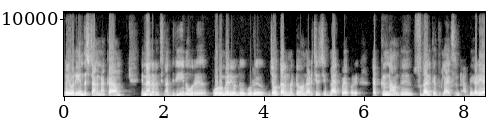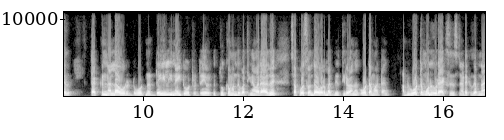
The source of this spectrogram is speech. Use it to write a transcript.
டிரைவர் ஏந்திச்சிட்டாங்கனாக்கா என்ன நடந்துச்சுன்னா திடீர்னு ஒரு போர்வை மாரி வந்து ஒரு ஜவுத்தால் மட்டும் வந்து அடிச்சிருச்சு பிளாக் பேப்பர் டக்குன்னு நான் வந்து சுதாரிக்கிறதுக்குள்ள ஆக்சிடென்ட் அப்படி கிடையாது. டக்குன்னு நல்லா ஒரு ஓட்டுனர் டெய்லி நைட் ஓட்டுற டிரைவருக்கு தூக்கம் வந்து பார்த்தீங்கன்னா வராது. சப்போஸ் வந்து ஒரு மாதிரி நிறுத்திடுவாங்க ஓட்ட மாட்டாங்க. அப்படி ஓட்டும் போது ஒரு ஆக்சிடென்ட்ஸ் நடக்குது அப்படின்னா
